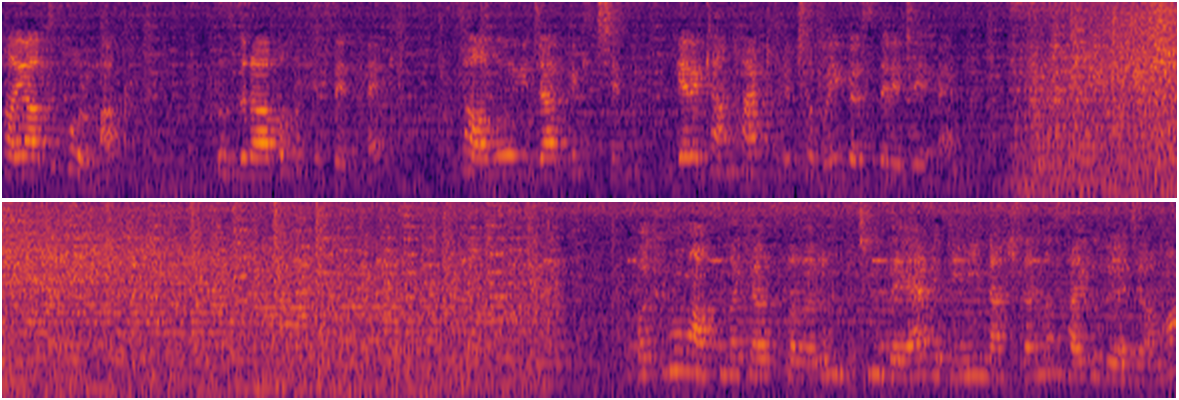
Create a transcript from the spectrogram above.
hayatı korumak, ızdırabı hafifletmek, sağlığı yüceltmek için gereken her türlü çabayı göstereceğime, Bakımım altındaki hastaların bütün değer ve dini inançlarına saygı duyacağıma,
